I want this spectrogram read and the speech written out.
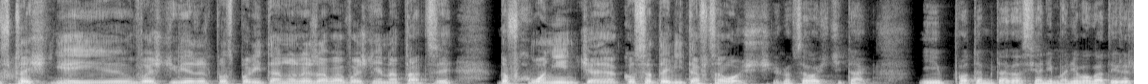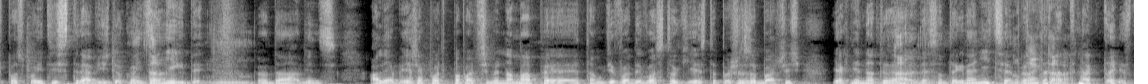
wcześniej e, właściwie Rzeczpospolita no, leżała właśnie na tacy do wchłonięcia jako satelita w całości. Jako w całości, tak. I potem ta Rosja nie, nie mogła tej Rzeczpospolitej strawić do końca tak. nigdy, mm. prawda? Więc, ale jak popatrzymy na mapę tam, gdzie Władywostok jest, to proszę zobaczyć, jak nienaturalne tak. są te granice, no prawda? Tak, tak. tak, to jest,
